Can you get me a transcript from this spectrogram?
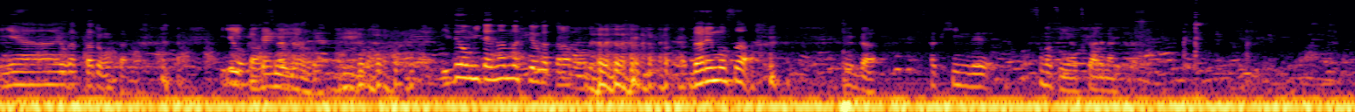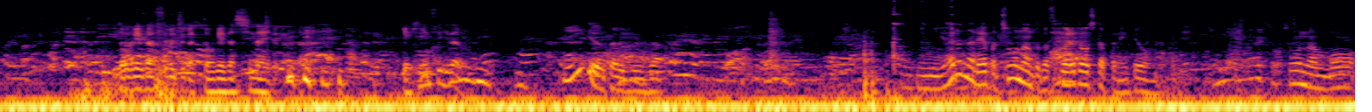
いやーよかったと思った。医療みたいになんなくて、うん、医療みたいになんなくてよかったなと思った。誰もさなんか作品で粗末に扱われなくて土下座するとか土下座しないとかさ下品すぎだろ。いいけどさ別にさ、うん、やるならやっぱ長男とか救われてほしかったねイテウォン。長男も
